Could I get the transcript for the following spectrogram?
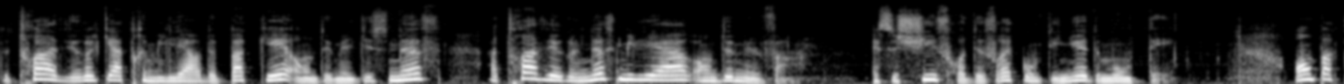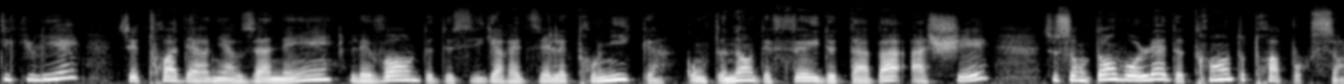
de 3,4 milliards de paquets en 2019 à 3,9 milliards en 2020. Et ce chiffre devrait continuer de monter. En particulier, ces trois dernières années, les ventes de cigarettes électroniques contenant des feuilles de tabac hachées se sont envolées de 33%.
